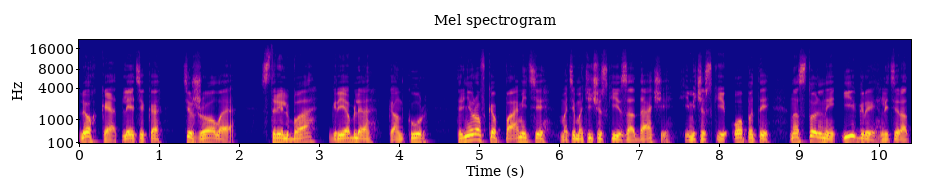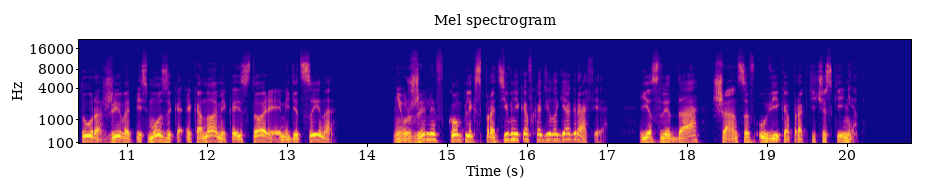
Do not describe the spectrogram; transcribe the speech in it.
Легкая атлетика, тяжелая, стрельба, гребля, конкур, тренировка памяти, математические задачи, химические опыты, настольные игры, литература, живопись, музыка, экономика, история, медицина. Неужели в комплекс противника входила география? Если да, шансов у Вика практически нет.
